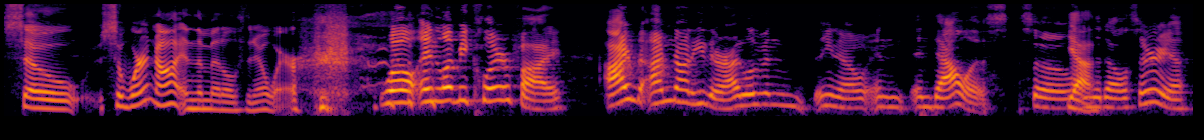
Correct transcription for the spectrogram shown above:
So so we're not in the middle of nowhere. Well, and let me clarify. I'm I'm not either. I live in you know in in Dallas, so Yeah. in the Dallas area.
